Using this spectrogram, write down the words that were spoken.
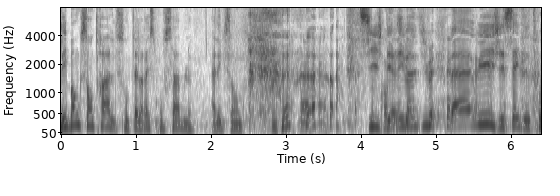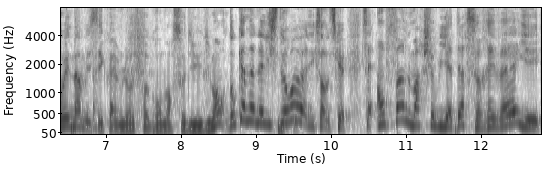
Les banques centrales sont-elles responsables, Alexandre Si je dérive un petit peu. Bah oui, j'essaye de trouver. Non, mais c'est quand même l'autre gros morceau du, du monde. Donc un analyste heureux, Alexandre, parce que c'est enfin le marché obligataire se réveille et,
